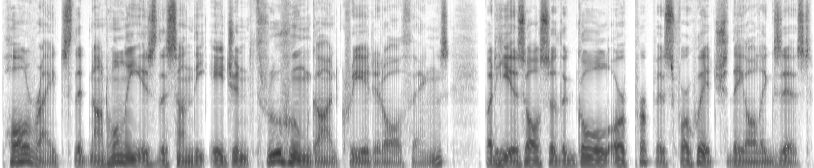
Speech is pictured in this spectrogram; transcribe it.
Paul writes that not only is the Son the agent through whom God created all things, but he is also the goal or purpose for which they all exist.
